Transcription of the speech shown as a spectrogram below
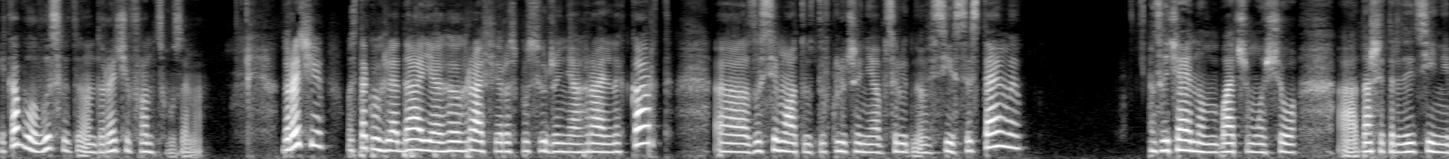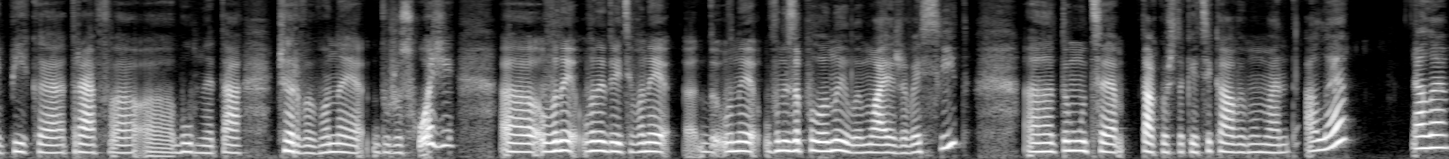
яка була висвітлена, до речі, французами. До речі, ось так виглядає географія розповсюдження гральних карт. Е, З усіма тут включені абсолютно всі системи. Звичайно, ми бачимо, що наші традиційні піки, треф, е, е, бубни та черви вони дуже схожі. Е, Вони, вони дивіться, вони, вони, вони заполонили майже весь світ. Тому це також такий цікавий момент. Але, але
